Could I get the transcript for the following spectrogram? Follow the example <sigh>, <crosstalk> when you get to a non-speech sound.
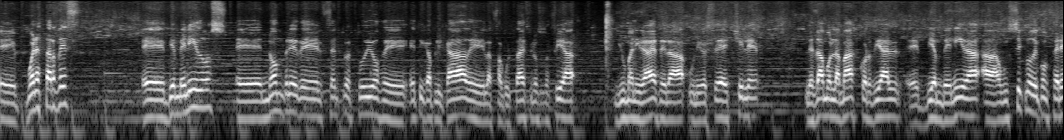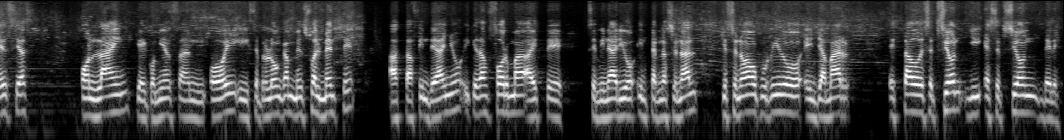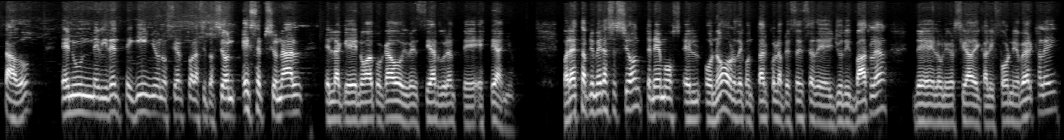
Eh, buenas tardes, eh, bienvenidos. Eh, en nombre del Centro de Estudios de Ética Aplicada de la Facultad de Filosofía y Humanidades de la Universidad de Chile, les damos la más cordial bienvenida a un ciclo de conferencias online que comienzan hoy y se prolongan mensualmente hasta fin de año y que dan forma a este seminario internacional que se nos ha ocurrido en llamar estado de excepción y excepción del Estado, en un evidente guiño, ¿no es cierto?, a la situación excepcional en la que nos ha tocado vivenciar durante este año. Para esta primera sesión tenemos el honor de contar con la presencia de Judith Butler, de la Universidad de California, Berkeley,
